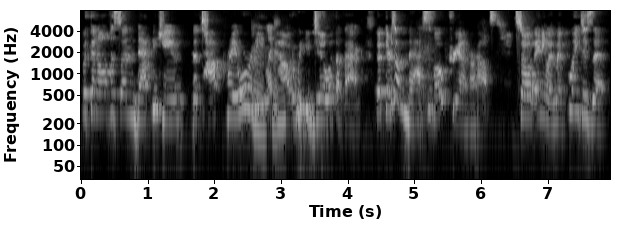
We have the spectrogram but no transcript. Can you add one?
But then all of a sudden that became the top priority. Mm-hmm. Like, how do we deal with the fact that there's a massive oak tree on our house? So anyway, my point is that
